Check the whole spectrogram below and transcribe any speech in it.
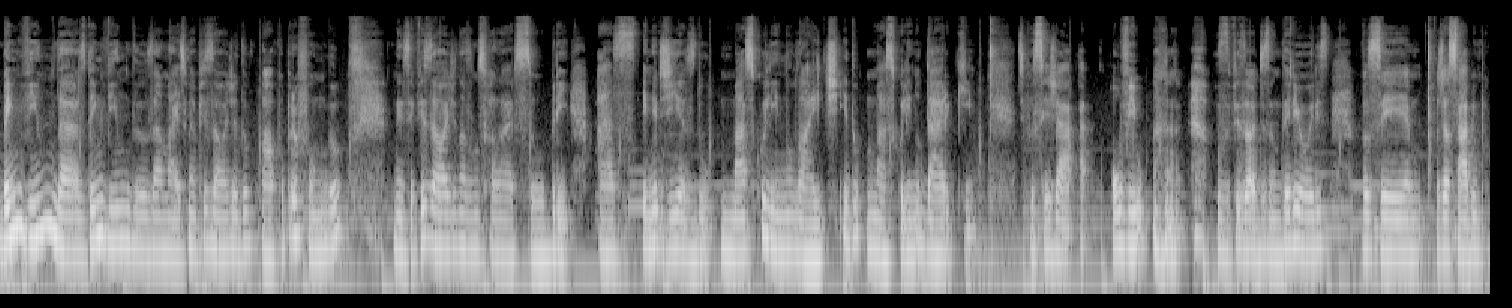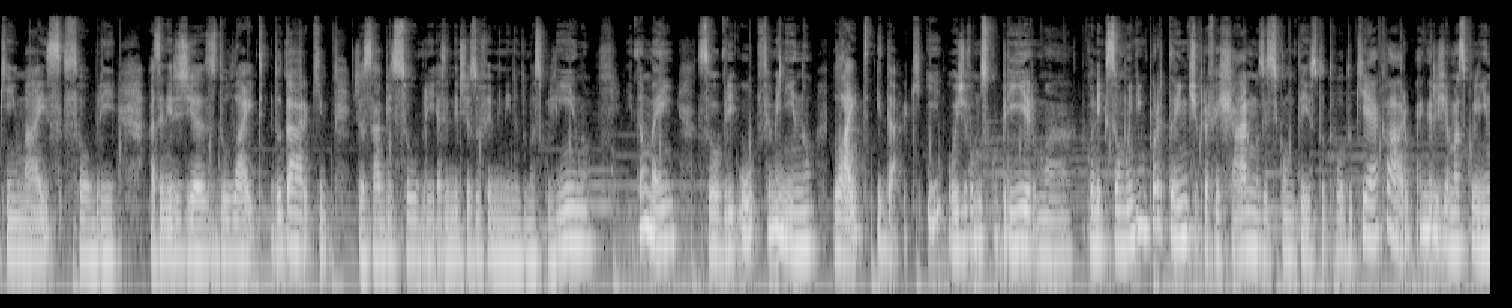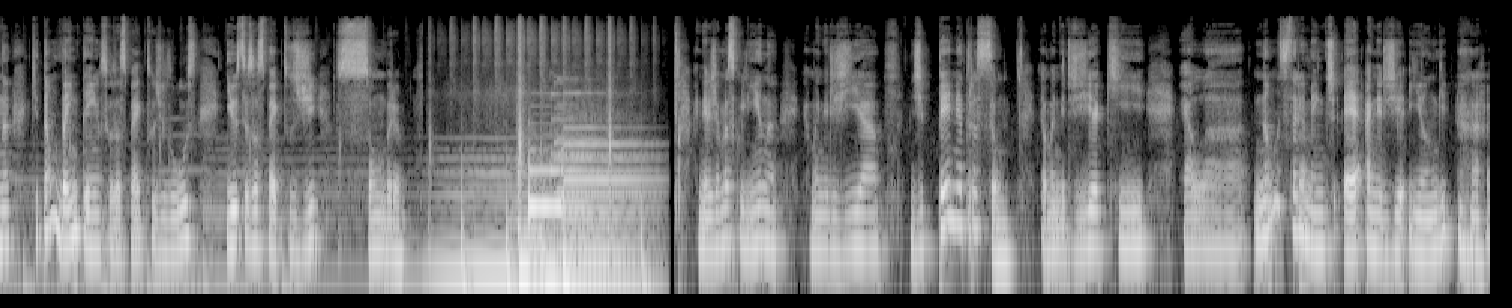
Bem-vindas, bem-vindos a mais um episódio do Papo Profundo. Nesse episódio, nós vamos falar sobre as energias do masculino light e do masculino dark. Se você já ouviu os episódios anteriores, você já sabe um pouquinho mais sobre as energias do light e do dark, já sabe sobre as energias do feminino e do masculino também sobre o feminino light e dark. E hoje vamos cobrir uma conexão muito importante para fecharmos esse contexto todo, que é, claro, a energia masculina, que também tem os seus aspectos de luz e os seus aspectos de sombra. A energia masculina é uma energia de penetração, é uma energia que ela não necessariamente é a energia yang,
